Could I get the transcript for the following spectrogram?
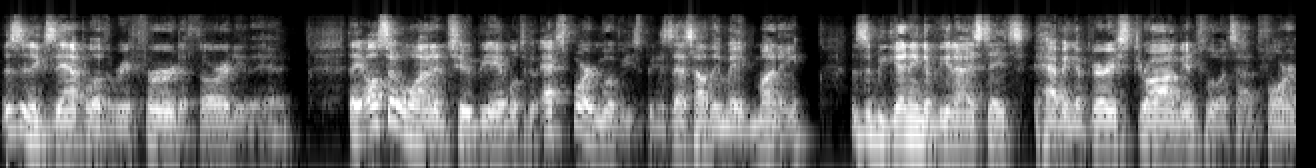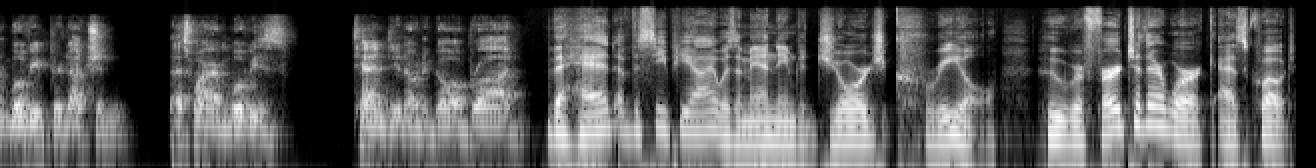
This is an example of the referred authority they had. They also wanted to be able to export movies because that's how they made money. This is the beginning of the United States having a very strong influence on foreign movie production. That's why our movies tend, you know, to go abroad. The head of the CPI was a man named George Creel, who referred to their work as, quote,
